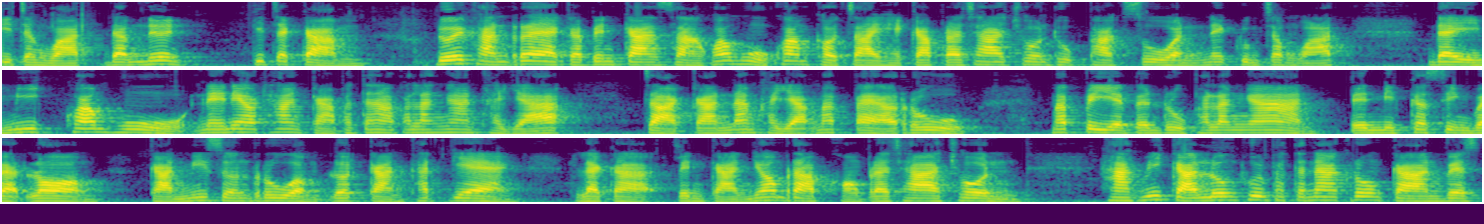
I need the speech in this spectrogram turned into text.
4 จังหวัดดำเนินกิจกรรม โดยขั้นแรกก็เป็นการสร้างความหูความเข้าใจให้กับประชาชนทุกภาคส่วนในกลุ่มจังหวัด ได้มีความหูในแนวทางการพัฒนาพลังงานขยะ จากการนำขยะมาแปรรูป มาเปลี่ยนเป็นรูปพลังงาน เป็นมิตรกับสิ่งแวดล้อม การมีส่วนร่วม ลดการคัดแย้งและก็เป็นการยอมรับของประชาชน หากมีการลงทุนพัฒนาโครงการ West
